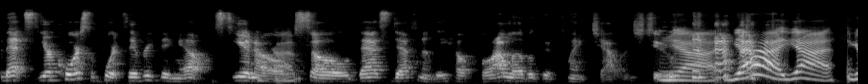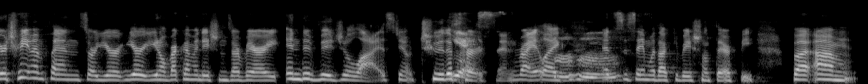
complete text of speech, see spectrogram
that's your core supports everything else, you know. Okay. So that's definitely helpful. I love a good plank challenge too. yeah. Yeah. Yeah. Your treatment plans or your your, you know, recommendations are very individualized, you know, to the yes. person, right? Like mm-hmm. it's the same with occupational therapy. But um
